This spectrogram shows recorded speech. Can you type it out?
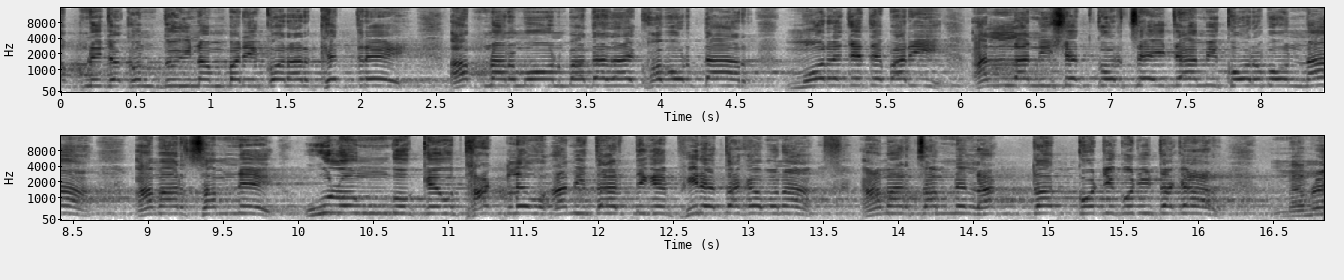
আপনি যখন দুই নম্বরই করার ক্ষেত্রে আপনার মন বাধা দেয়, খবরদার, মরে যেতে পারি, আল্লাহ নিষেধ করছে এটা আমি করব না। আমার সামনে উলঙ্গ কেউ থাকলেও আমি তার দিকে ফিরে তাকাবো না। আমার সামনে লাখ লাখ কোটি কোটি টাকার, আমরা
